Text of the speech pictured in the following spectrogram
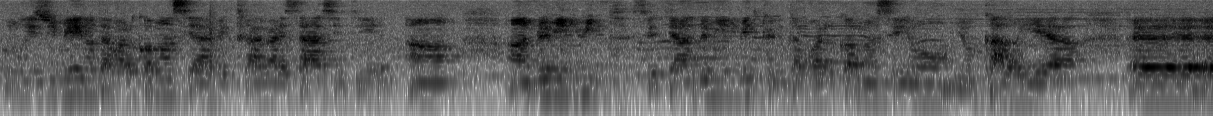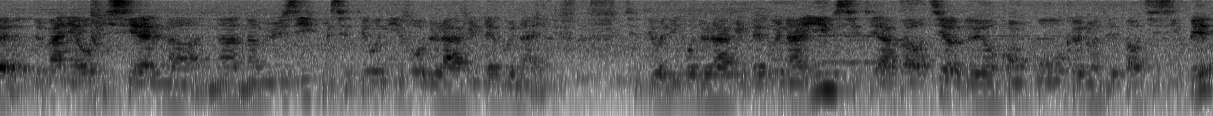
pou m rezume, nou tap prale komanse avik travay sa, se te 2008, se en 2008 ke nou tap prale komanse yon, karyer euh, de manye ofisyel nan, nan, nan muzik, men se te o nivou de la vil de Gwenaïf. O nivou de la vil de Gounaïv, sete a partir de yon konkou ke nou te partisipe,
